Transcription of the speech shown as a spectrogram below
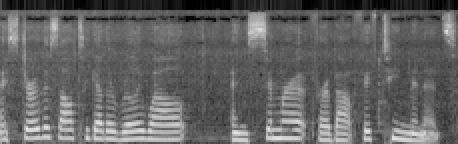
I stir this all together really well and simmer it for about 15 minutes.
